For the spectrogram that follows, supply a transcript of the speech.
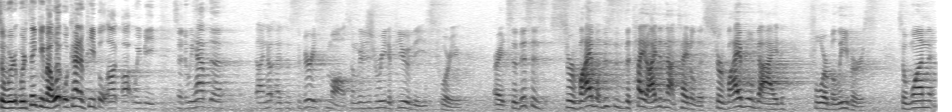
so we're, we're thinking about what, what kind of people ought, ought we be. So, do we have the I know uh, it's very small, so I'm going to just read a few of these for you. All right, so this is survival. This is the title. I did not title this Survival Guide for Believers. So, one,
